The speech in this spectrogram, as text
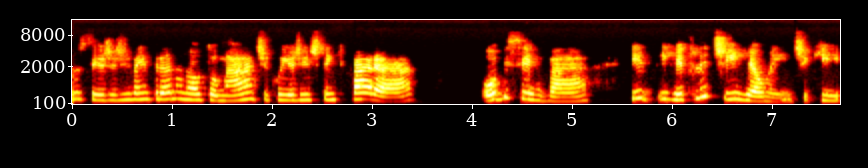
Ou seja, a gente vai entrando no automático e a gente tem que parar observar e, e refletir realmente que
